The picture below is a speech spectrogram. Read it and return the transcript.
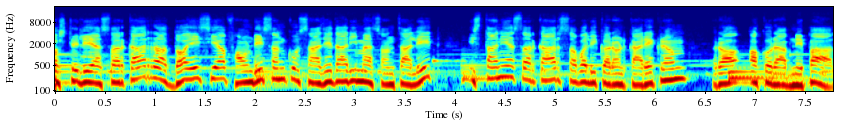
अस्ट्रेलिया सरकार र द एसिया फाउन्डेसनको साझेदारीमा सञ्चालित स्थानीय सरकार सबलीकरण कार्यक्रम र अकोराब नेपाल।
